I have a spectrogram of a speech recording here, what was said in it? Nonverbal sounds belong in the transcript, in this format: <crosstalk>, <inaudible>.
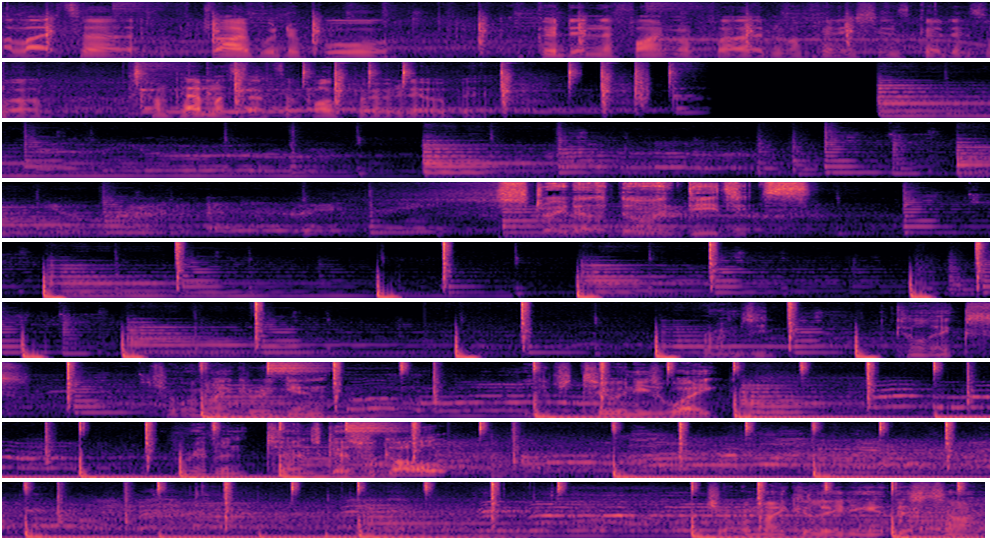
I like to drive with the ball, good in the final third, my finishing's good as well. Compare myself to Pogba a little bit. Straight up doing digits. Chukwuemeka again. Leaves two in his wake. Revan turns, goes for goal. Chukwuemeka leading it this time.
